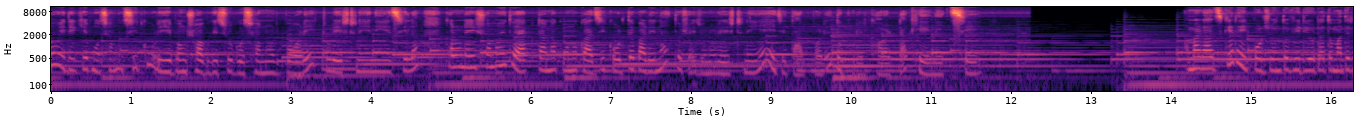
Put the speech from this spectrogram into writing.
তো এদিকে মোছামুছি করে এবং সব কিছু গোছানোর পরে একটু রেস্ট নিয়ে নিয়েছিলাম। কারণ এই সময় তো একটানা কোনো কাজই করতে পারি না, তো সেই জন্য রেস্ট নিয়ে এই যে তারপরে দুপুরের খাবারটা খেয়ে নিচ্ছি। আমার আজকের এই পর্যন্ত ভিডিওটা তোমাদের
